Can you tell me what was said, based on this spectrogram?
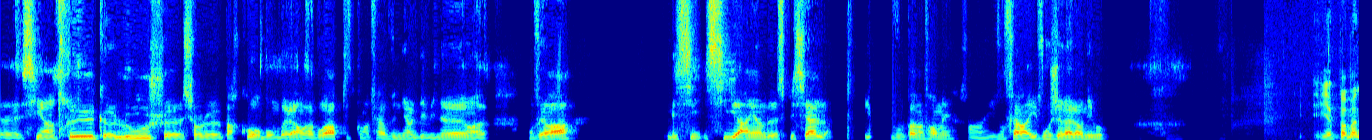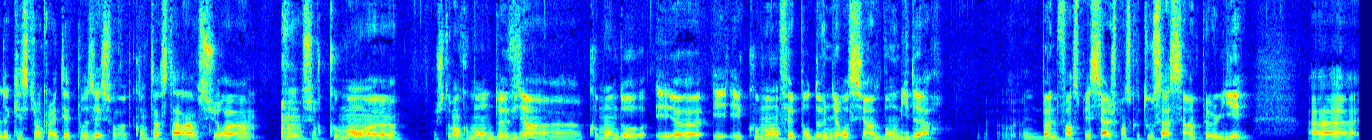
euh, s'il y a un truc louche sur le parcours, bon, ben là, on va voir. Peut-être qu'on va faire venir le démineur, on verra. Mais s'il n'y a rien de spécial, ils ne vont pas m'informer. Enfin, ils, vont faire, ils vont gérer à leur niveau. Il y a pas mal de questions qui ont été posées sur notre compte Instagram sur, sur comment, justement, comment on devient commando et, et, et, comment on fait pour devenir aussi un bon leader, une bonne force spéciale. Je pense que tout ça, c'est un peu lié. Euh,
